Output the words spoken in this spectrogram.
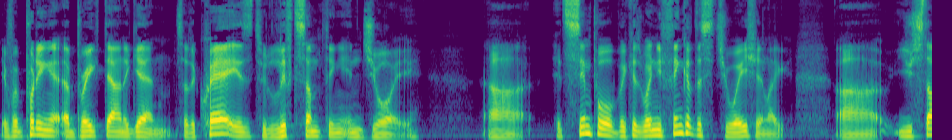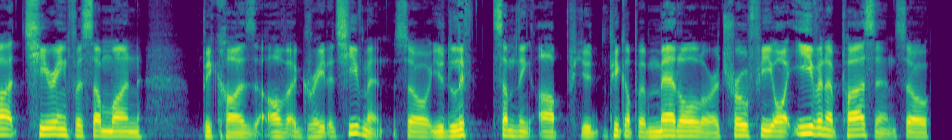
if we're putting a breakdown again, so the que is to lift something in joy. Uh, it's simple because when you think of the situation, like uh, you start cheering for someone because of a great achievement. So you'd lift something up, you'd pick up a medal or a trophy or even a person. So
